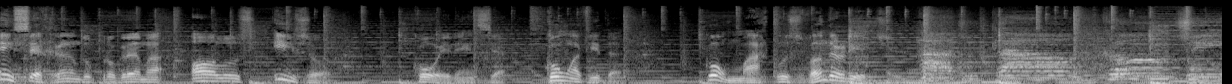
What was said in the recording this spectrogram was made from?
Encerrando o programa Olus ISO. Coerência com a vida. Com Marcos Vanderlitt. Rádio Cloud Coaching.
